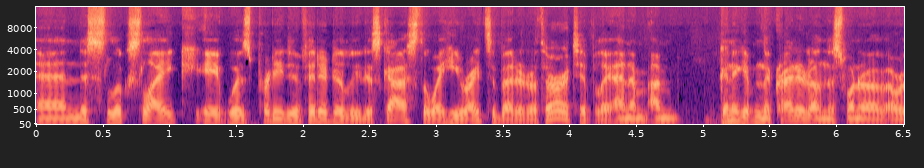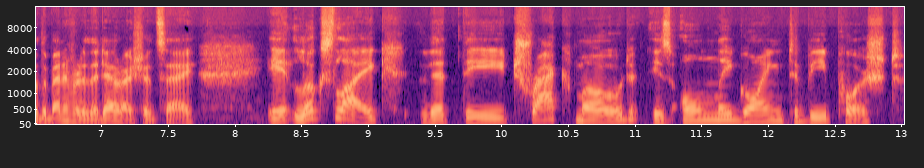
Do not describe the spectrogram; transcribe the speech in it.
and this looks like it was pretty definitively discussed the way he writes about it authoritatively, and I'm, I'm going to give him the credit on this one, or, or the benefit of the doubt, I should say. It looks like that the track mode is only going to be pushed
